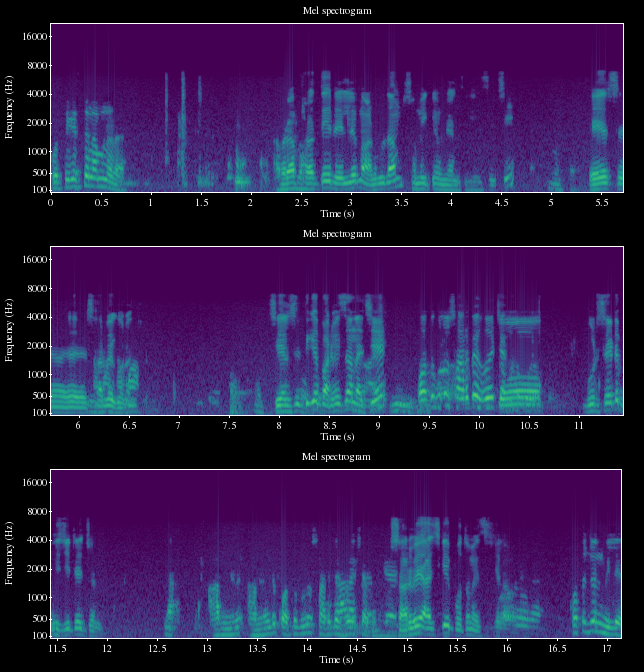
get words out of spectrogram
কোথেকে এসেছেন আপনারা? আমরা ভারতীয় রেলের মানগুদাম শ্রমিক ইউনিয়ন থেকে এসেছি। সার্ভে করার জন্য। সিএলসি থেকে পারমিশন আছে। কতগুলো সার্ভে হয়েছে গুড সাইডে ভিজিটের জন্য। না আপনাদের কতগুলো সার্ভে হয়েছে সার্ভে আজকে প্রথম এসেছিলাম। কতজন মিলে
